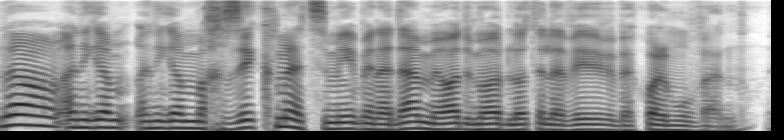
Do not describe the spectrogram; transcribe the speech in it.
לא, אני גם, אני גם מחזיק מעצמי בן אדם מאוד מאוד לא תל אביבי בכל מובן. Mm-hmm.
